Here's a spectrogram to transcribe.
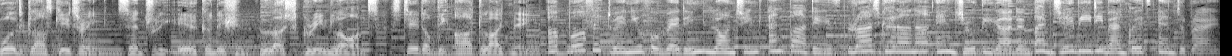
World class catering, centrally air conditioned, lush green lawns, state of the art lighting. A perfect venue for wedding, launching and parties. Rajgharana and Jyoti Garden at JBD Banquets Enterprise.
